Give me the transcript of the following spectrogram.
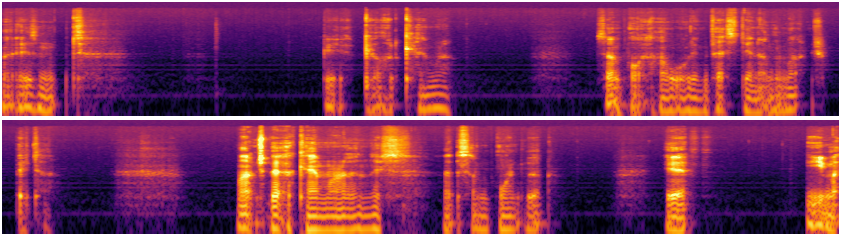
That isn't. good card camera. At some point, I will invest in a much better, much better camera than this at some point. But yeah, you may,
